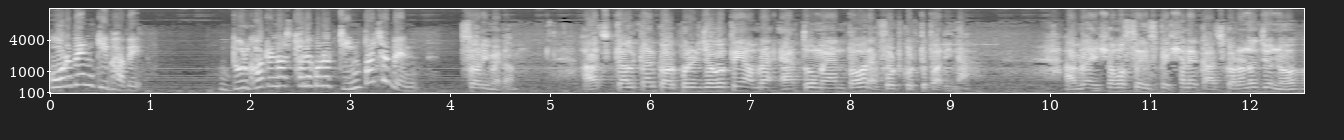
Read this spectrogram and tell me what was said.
করবেন কীভাবে? দুর্ঘটনাস্থলে কোনো টিম পাঠাবেন? সরি ম্যাডাম। আজকালকার কর্পোরেট জগতে আমরা এত ম্যান পাওয়ার অ্যাফোর্ড করতে পারি না। আমরা এই সমস্ত ইন্সপেকশনের কাজ করানোর জন্য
